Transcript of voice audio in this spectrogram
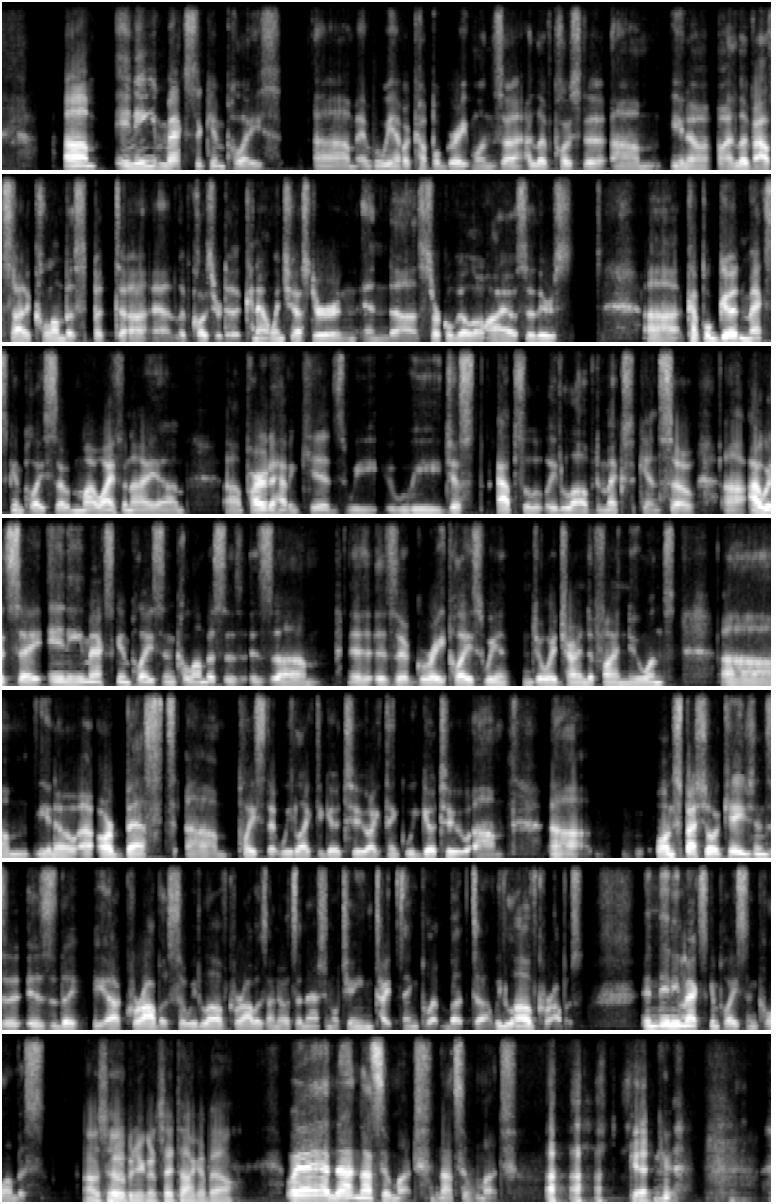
um, any Mexican place, um, and we have a couple great ones. Uh, I live close to, um, you know, I live outside of Columbus, but uh, I live closer to Canal Winchester and and uh, Circleville, Ohio. So there's uh, a couple good Mexican places. So my wife and I. Um, uh, prior to having kids, we we just absolutely loved Mexican. So uh, I would say any Mexican place in Columbus is is um, is a great place. We enjoy trying to find new ones. Um, you know, uh, our best um, place that we like to go to, I think we go to um, uh, on special occasions is the uh, Carrabba's. So we love Carrabba's. I know it's a national chain type thing, but, but uh, we love Carrabba's. And any Mexican place in Columbus. I was hoping you were going to say Taco Bell. Well, not not so much. Not so much. okay.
